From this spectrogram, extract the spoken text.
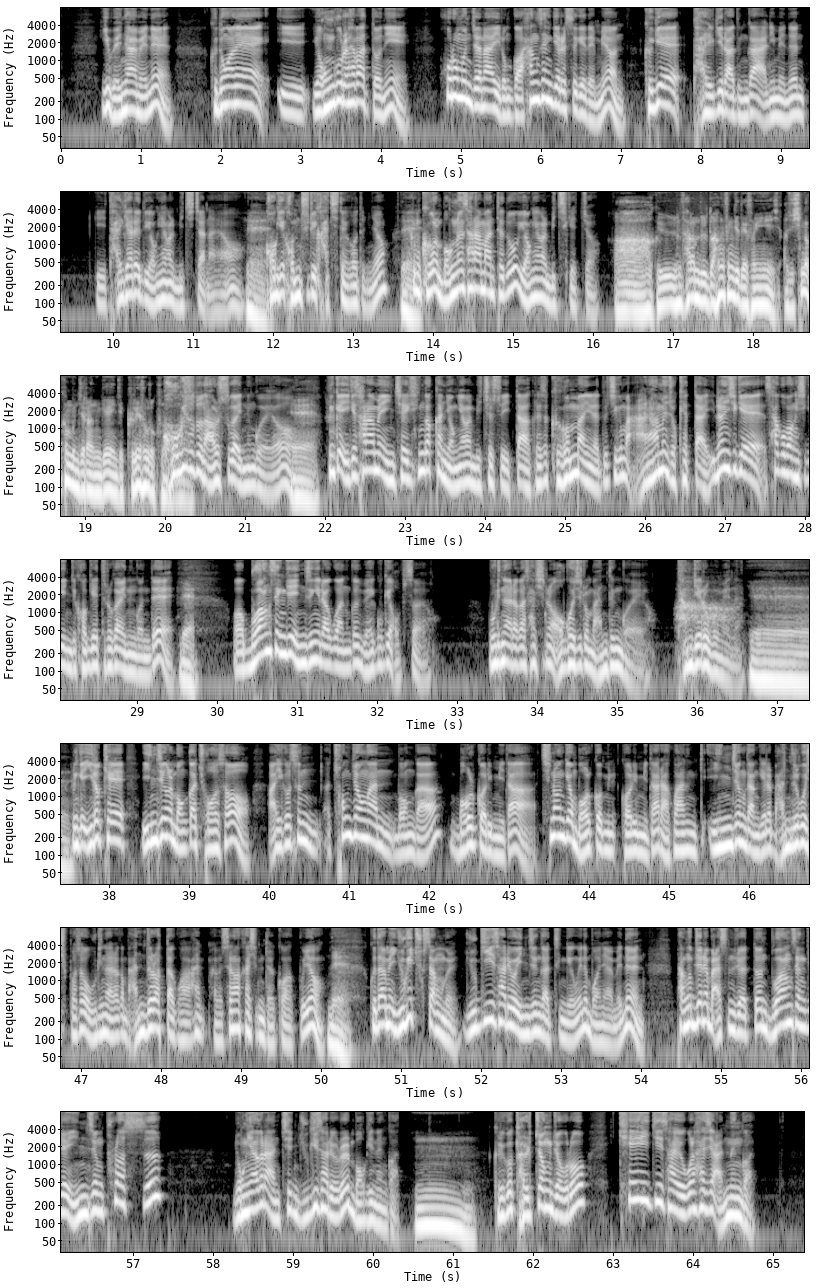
이게 왜냐하면은 그 동안에 이 연구를 해봤더니 호르몬제나 이런 거 항생제를 쓰게 되면 그게 닭이라든가 아니면은 이 달걀에도 영향을 미치잖아요. 네. 거기에 검출이 같이 되거든요. 네. 그럼 그걸 먹는 사람한테도 영향을 미치겠죠. 아, 그 요즘 사람들도 항생제 내성이 아주 심각한 문제라는 게 이제 그래서 그렇구나. 거기서도 나올 수가 있는 거예요. 예. 그러니까 이게 사람의 인체에 심각한 영향을 미칠 수 있다. 그래서 그것만이라도 지금 안 하면 좋겠다. 이런 식의 사고 방식이 이제 거기에 들어가 있는 건데 네. 어, 무항생제 인증이라고 하는 건 외국에 없어요. 우리나라가 사실은 어거지로 만든 거예요. 단계로 보면은. 예. 그러니까 이렇게 인증을 뭔가 줘서 아 이것은 청정한 뭔가 먹을거리입니다. 친환경 먹을거리입니다라고 하는 인증 단계를 만들고 싶어서 우리나라가 만들었다고 하- 생각하시면 될 것 같고요. 네. 그다음에 유기축산물, 유기사료 인증 같은 경우에는 뭐냐면은 방금 전에 말씀드렸던 무항생제 인증 플러스 농약을 안 친 유기사료를 먹이는 것. 음. 그리고 결정적으로 케이지 사육을 하지 않는 것.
